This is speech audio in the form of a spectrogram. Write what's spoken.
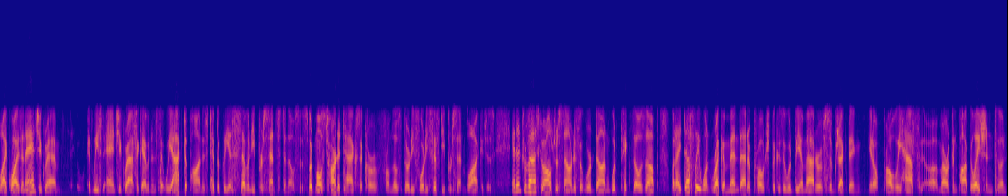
Likewise an angiogram at least angiographic evidence that we act upon is typically a 70% stenosis. But most heart attacks occur from those 30, 40, 50% blockages. And intravascular ultrasound, if it were done, would pick those up. But I definitely wouldn't recommend that approach because it would be a matter of subjecting, you know, probably half the American population to an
